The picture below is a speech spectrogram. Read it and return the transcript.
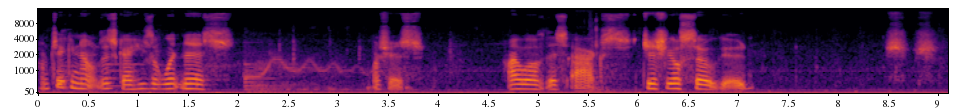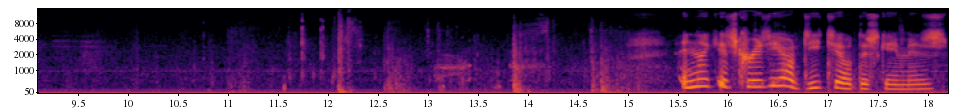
I'm taking out this guy. He's a witness. Watch this. I love this axe. Just feels so good. Shh, shh. And like, it's crazy how detailed this game is.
